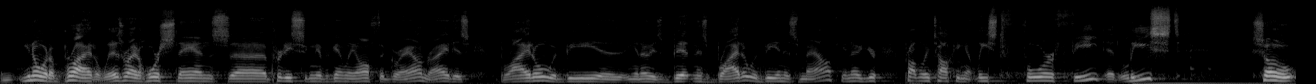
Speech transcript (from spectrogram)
And you know what a bridle is, right? A horse stands uh, pretty significantly off the ground, right? His bridle would be, uh, you know, his bit and his bridle would be in his mouth. You know, you're probably talking at least four feet, at least. So,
